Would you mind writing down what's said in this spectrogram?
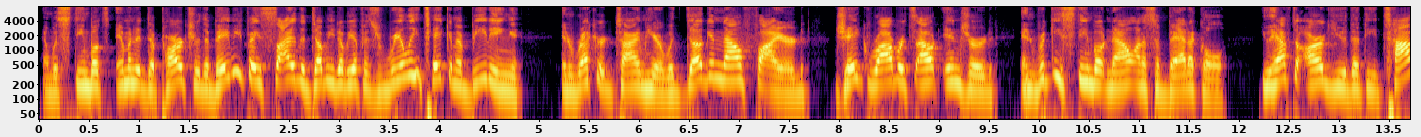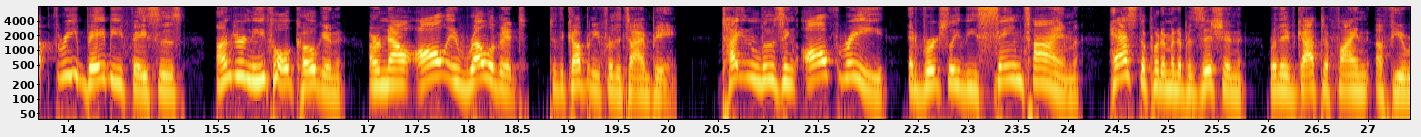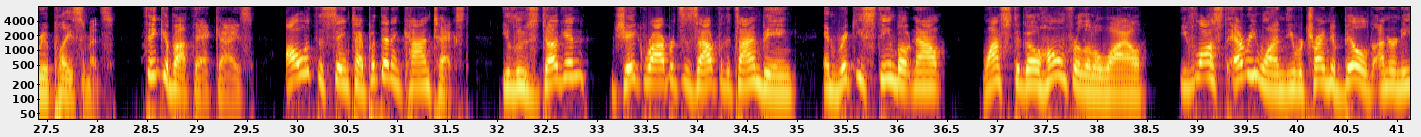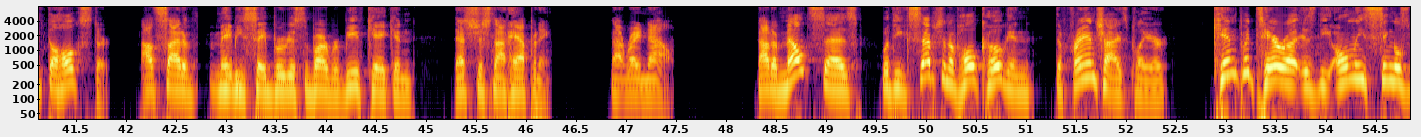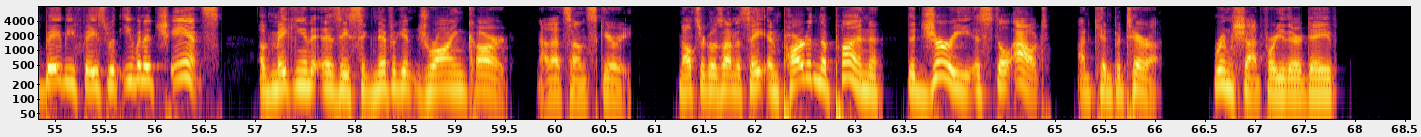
And with Steamboat's imminent departure, the babyface side of the WWF has really taken a beating in record time here, with Duggan now fired, Jake Roberts out injured, and Ricky Steamboat now on a sabbatical. You have to argue that the top three babyfaces underneath Hulk Hogan are now all irrelevant to the company for the time being. Titan losing all three at virtually the same time has to put him in a position where they've got to find a few replacements. Think about that, guys all at the same time. Put that in context. You lose Duggan, Jake Roberts is out for the time being, and Ricky Steamboat now wants to go home for a little while. You've lost everyone you were trying to build underneath the Hulkster, outside of maybe, say, Brutus the Barber Beefcake, and that's just not happening. Not right now. Now, DeMelt says, with the exception of Hulk Hogan, the franchise player, Ken Patera is the only singles babyface with even a chance of making it as a significant drawing card. Now that sounds scary. Meltzer goes on to say, and pardon the pun, the jury is still out on Ken Patera. Rim shot for you there, Dave.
